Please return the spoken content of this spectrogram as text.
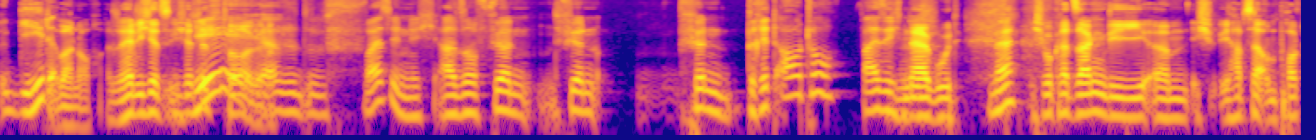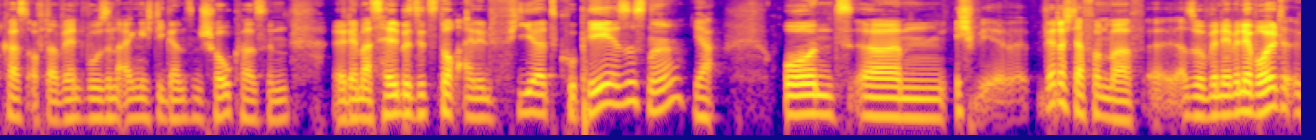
Geht aber noch. Also hätte ich jetzt, ich hätte jetzt Geh, teurer gedacht. also, weiß ich nicht. Also für ein, für ein, für ein Drittauto, weiß ich nicht. Na gut. Ne? Ich wollte gerade sagen, die, ähm, ich, ich habe es ja im Podcast oft erwähnt, wo sind eigentlich die ganzen Showcars hin? Äh, der Marcel besitzt noch einen Fiat Coupé, ist es, ne? Ja. Und ähm, ich werde euch davon mal, also wenn ihr, wenn ihr wollt, äh,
